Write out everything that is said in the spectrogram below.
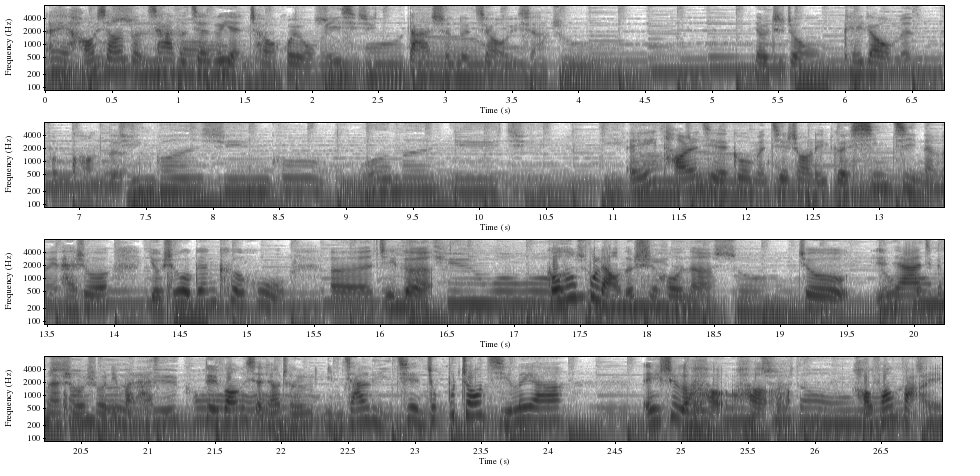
哎，好想等下次见个演唱会，我们一起去大声的叫一下，有这种可以让我们疯狂的。哎，陶然姐给我们介绍了一个新技能，哎，她说有时候跟客户，呃，这个沟通不了的时候呢，就人家就跟她说说，你把他对方想象成你们家李健，就不着急了呀。哎，这个好好好好方法哎。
